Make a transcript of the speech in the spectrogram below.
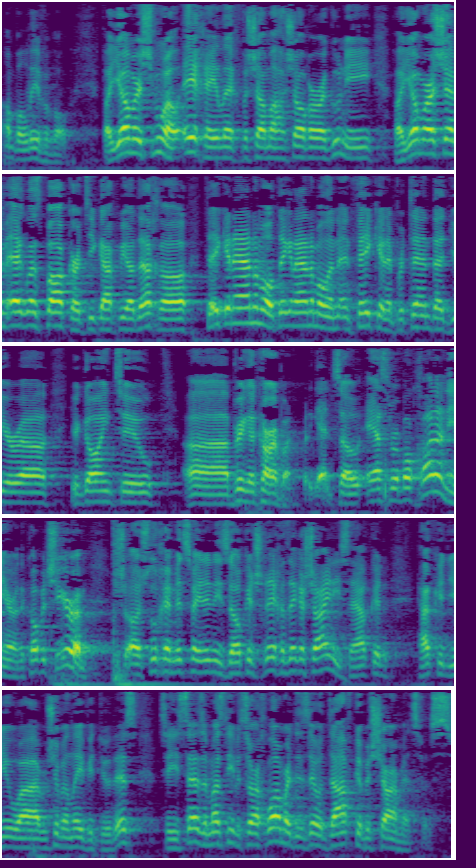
Unbelievable. Vayomer Shmuel, Echelech v'shama hashav. Vayomer Hashem eglas bakar tikach biyadecha. Take an animal, take an animal and, and fake it and pretend that you're uh, you're going to uh, bring a korban. But again, so ask Rabbi Chanan here in the Kovetz Shiurim. Uh, Shluchei mitzvah in izok and shreich hazek shiny. So how could how could you uh, Rishub and Levi do this? So he says it must be v'tzarach lomer dezeu dafka b'shar mitzvahs.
